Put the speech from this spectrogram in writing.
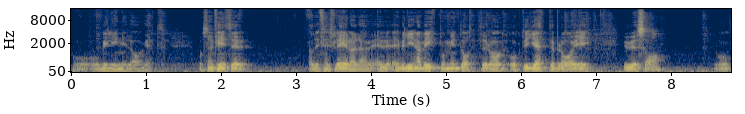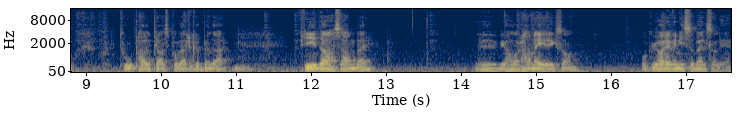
Och, och vill in i laget. Och sen finns det, ja det finns flera där. E- Evelina Wickbom, min dotter, då, åkte jättebra i USA. Och tog pallplats på världscupen där. Mm. Frida Sandberg. Eh, Vi har Hanna Eriksson. Och vi har även Isabelle Salén.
